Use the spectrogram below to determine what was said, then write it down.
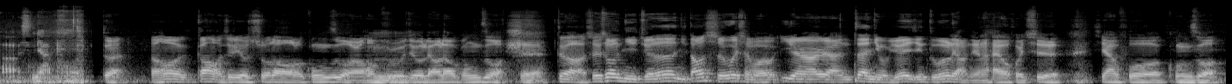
呃新加坡，对，然后刚好这又说到了工作，然后不如就聊聊工作。是对啊，所以说你觉得你当时为什么毅然而然在纽约已经读了两年了，还要回去新加坡工作？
